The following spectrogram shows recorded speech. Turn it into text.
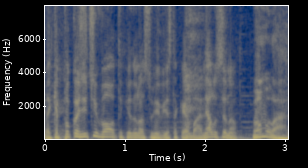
Daqui a pouco a gente volta aqui no nosso Revista Caiobá, né, Luciano? Vamos lá.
